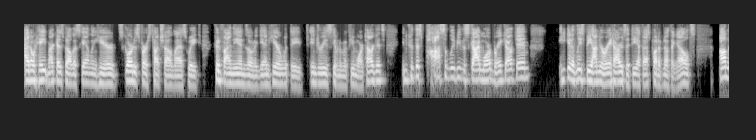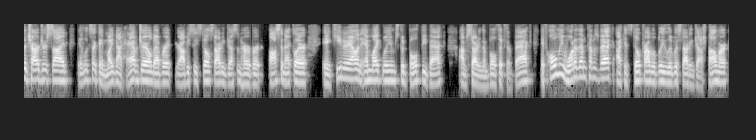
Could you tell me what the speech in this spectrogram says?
I don't hate Marquez Valdes-Scantling here. Scored his first touchdown last week. Could find the end zone again here with the injuries, giving him a few more targets. And could this possibly be the Sky Moore breakout game? He could at least be on your radar as a DFS punt, if nothing else. On the Chargers side, it looks like they might not have Gerald Everett. You're obviously still starting Justin Herbert, Austin Ekeler, and Keenan Allen and Mike Williams could both be back. I'm starting them both if they're back. If only one of them comes back, I could still probably live with starting Josh Palmer.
